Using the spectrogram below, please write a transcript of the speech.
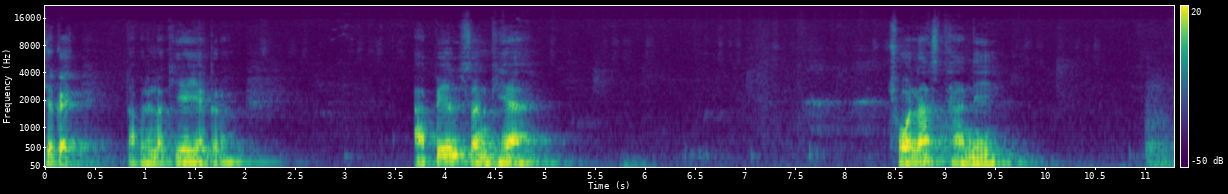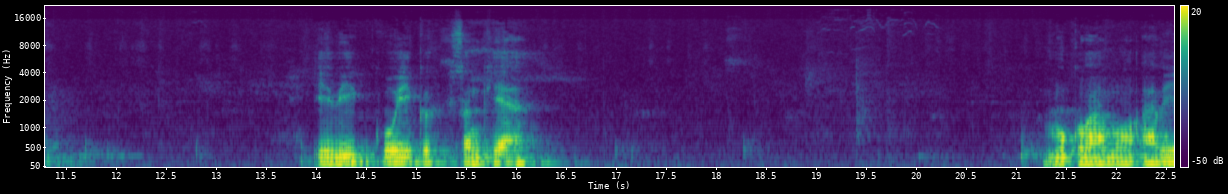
શકાય. તો આપણે લખીએ અહીંયા કરો. આપેલ સંખ્યા છના સ્થાને એવી કોઈક સંખ્યા મૂકવામાં આવે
